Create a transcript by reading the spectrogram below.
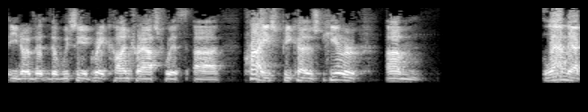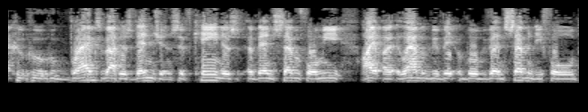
you know, that, that we see a great contrast with uh, Christ because here um, Lamech, who, who, who brags about his vengeance, if Cain is avenged sevenfold, me, I, uh, Lamech will be, avenged seventyfold.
